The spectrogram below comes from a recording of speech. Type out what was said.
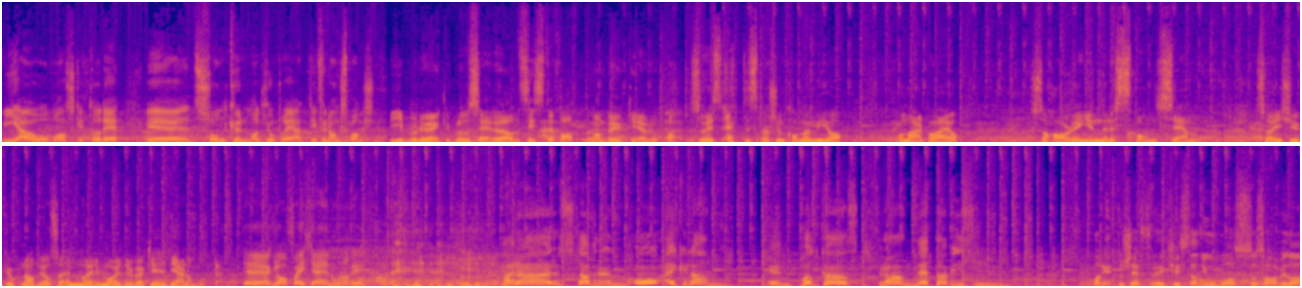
Vi er jo overrasket, og det, eh, sånn kunne man ikke operert i finansbransjen. Vi burde jo egentlig produsere da, det siste fatet man bruker i Europa. Så hvis etterspørselen kommer mye opp, og nå er den på vei opp, så har du ingen respons igjen. Så i 2014 hadde vi også enorme ordrebøker. De er nå borte. Jeg er glad for at jeg ikke er noen av de. Her er Stavrum og Eikeland, en podkast fra Nettavisen. Pareto-sjef Kristian Jomås, og så har vi da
